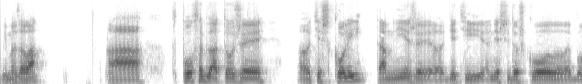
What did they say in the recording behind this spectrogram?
Vymazala. A spôsobila to, že uh, tie školy, tam nie, že deti nešli do škôl, lebo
